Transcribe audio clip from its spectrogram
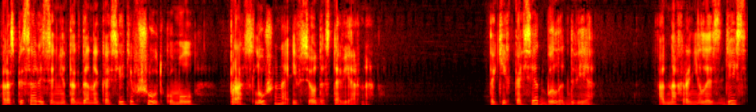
Расписались они тогда на кассете в шутку, мол, прослушано и все достоверно. Таких кассет было две. Одна хранилась здесь,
